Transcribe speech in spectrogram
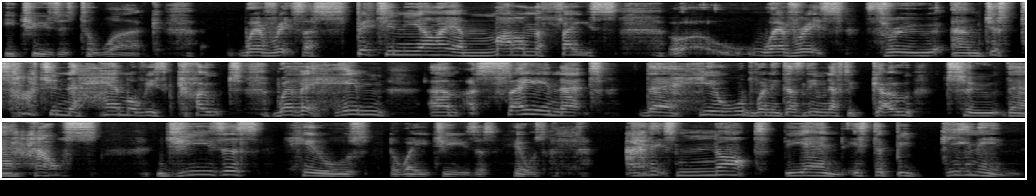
He chooses to work. Whether it's a spit in the eye and mud on the face, whether it's through um, just touching the hem of his coat, whether him um, saying that they're healed when he doesn't even have to go to their house. Jesus heals the way Jesus heals. And it's not the end, it's the beginning.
